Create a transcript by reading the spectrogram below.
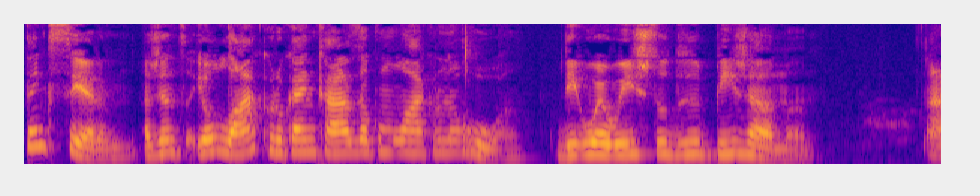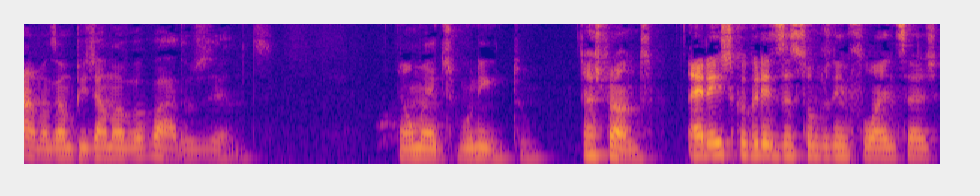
tem que ser. A gente, eu lacro cá em casa como lacro na rua. Digo eu isto de pijama. Ah, mas é um pijama babado, gente. É um match bonito. Mas pronto, era isto que eu queria dizer sobre os influencers.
